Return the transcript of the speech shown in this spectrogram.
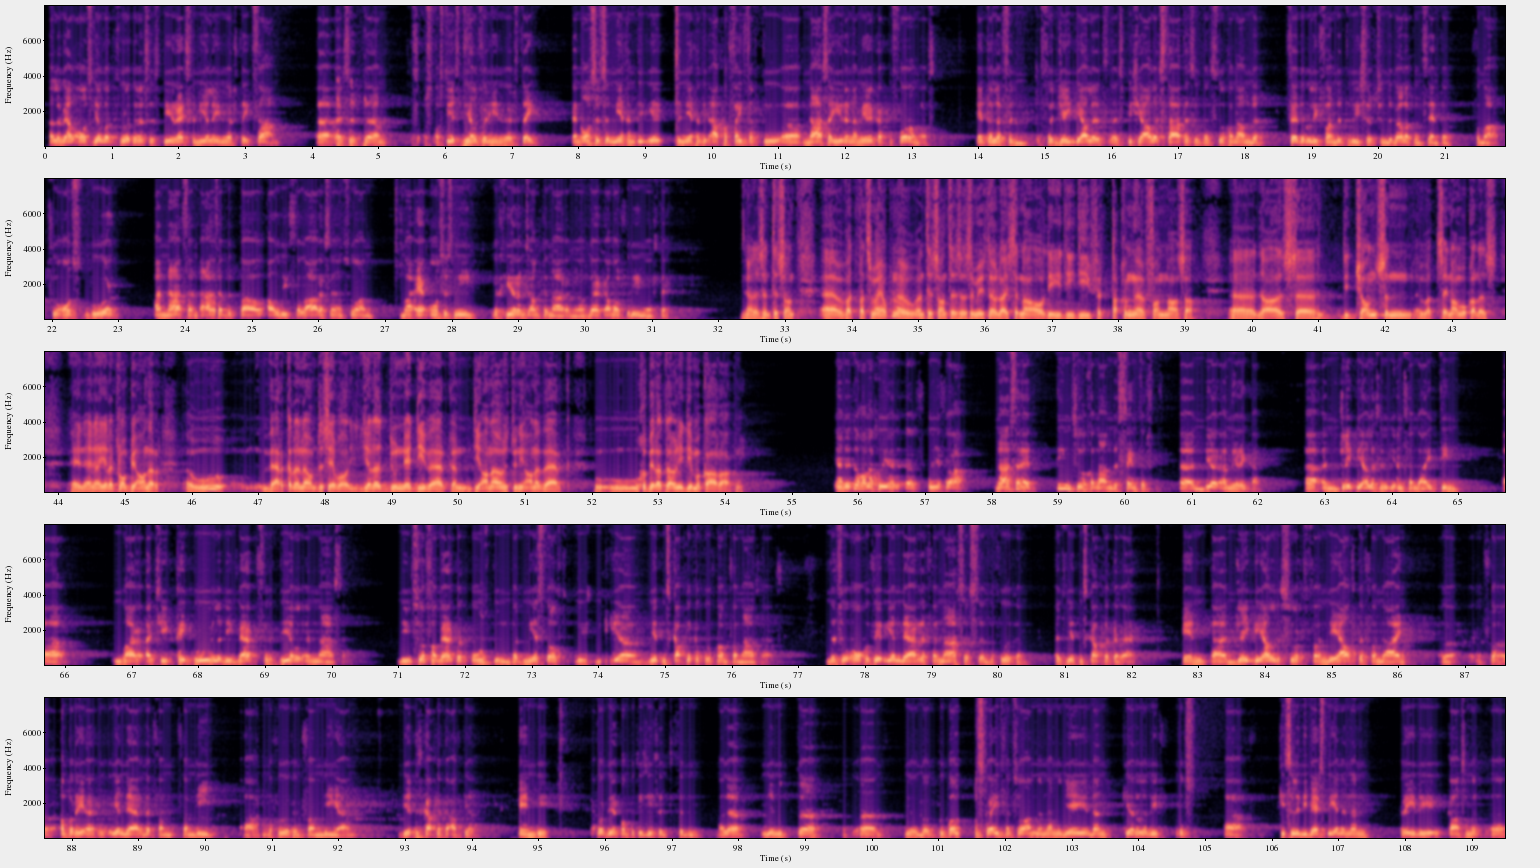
Alhoewel ons heel wat groter is as die res van die hele universiteit saam. Uh is dit um ons steeds deel van die universiteit. En ons is in 1958 toe uh NASA hier in Amerika gevorm is het hulle vir vir JPL 'n spesiale status het wat sogenaamde Federally Funded Research and Development Center gemaak. So ons behoort aan NASA. NASA betaal al die salarisse en so aan, maar er, ons is nie regeringsamptenare nie. Ons werk almal vir die universiteit. Ja, dit is interessant. Uh wat wat vir my ook nou interessant is as jy mens nou luister na al die die die vertakkings van NASA. Uh daar is uh die Johnson wat sy naam ook al is en en 'n hele klompie ander. Uh, hoe werk hulle nou om te sê wel julle doen net die werk en die ander ouens doen die ander werk? Hoe hoe gebeur dit nou nie die mekaar raak nie? Ja, dit is nogal 'n goeie uh, goeie vraag. NASA het 10 sogenaamde centers uh deur Amerika. Uh en JPL is nou een van daai 10. Uh maar as jy kyk hoe hulle die werk verdeel in NASA die soort van werk wat ons doen wat meestal die die uh, wetenskaplike program van NASA is. Dit is so ongeveer 1/3 van NASA se begroting is wetenskaplike werk. En uh, JPL is soort van die helfte van daai uh, amper 1/3 van van die uh, begroting van die uh, wetenskaplike afdeling. en die word deur kompetisie gedoen. Hulle jy moet uh uh jy moet proposal skryf en so aan en dan moet jy dan keer hulle die goeders uh kies hulle die beste een en dan kry jy die kans om dit uh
